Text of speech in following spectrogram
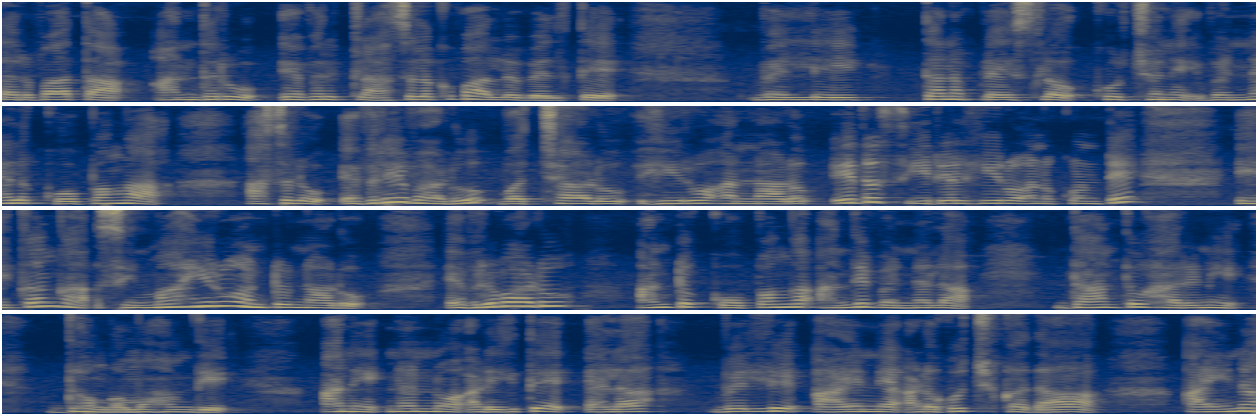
తర్వాత అందరూ ఎవరి క్లాసులకు వాళ్ళు వెళ్తే వెళ్ళి తన ప్లేస్లో కూర్చొని వెన్నెల కోపంగా అసలు ఎవరే వాడు? వచ్చాడు హీరో అన్నాడు. ఏదో సీరియల్ హీరో అనుకుంటే ఏకంగా సినిమా హీరో అంటున్నాడు. ఎవరివాడు అంటూ కోపంగా అంది వెన్నెల. దాంతో హరిని దొంగ మొహంది అని నన్ను అడిగితే ఎలా? వెళ్ళి ఆయన్ని అడగొచ్చు కదా. అయినా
